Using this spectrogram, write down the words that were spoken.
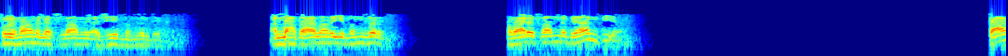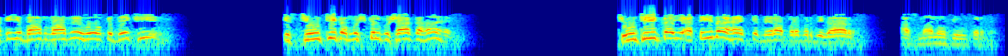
سلیمان علیہ السلام نے عجیب منظر دیکھا۔ اللہ تعالیٰ نے یہ منظر ہمارے سامنے بیان کیا۔ تاکہ یہ بات واضح ہو کہ دیکھیے، اس چونٹی کا مشکل کشا کہاں ہے؟ چونٹی کا یہ عقیدہ ہے کہ میرا پروردگار آسمانوں کے اوپر ہے۔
